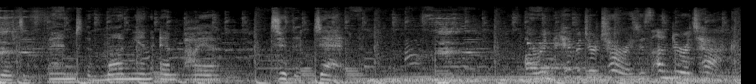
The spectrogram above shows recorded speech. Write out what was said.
will defend the Moniyan Empire to the death. Our inhibitor turret is under attack.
